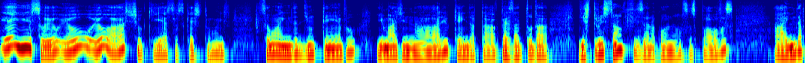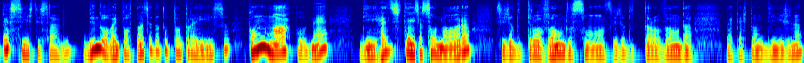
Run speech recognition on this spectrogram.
É isso, eu, eu, eu acho que essas questões são ainda de um tempo imaginário, que ainda está, apesar de toda a destruição que fizeram com nossos povos, ainda persiste, sabe? De novo, a importância da Tupã para isso, como um marco, né? de resistência sonora, seja do trovão do som, seja do trovão da, da questão indígena,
